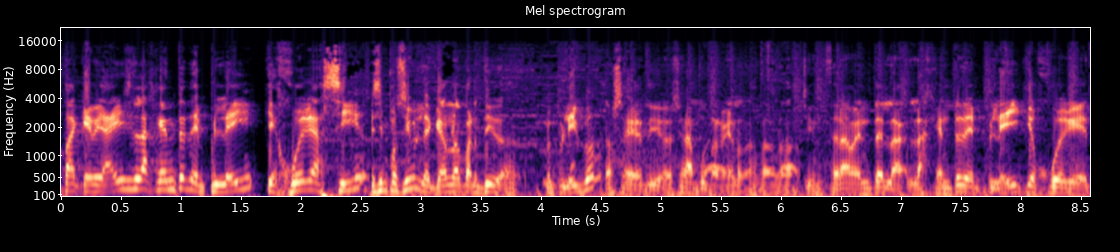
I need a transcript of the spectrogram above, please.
para que veáis la gente de Play que juegue así, es imposible que haga una partida. ¿Me explico? No sé, tío, es una puta mierda, la verdad. Sinceramente, la, gente de Play que juegue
